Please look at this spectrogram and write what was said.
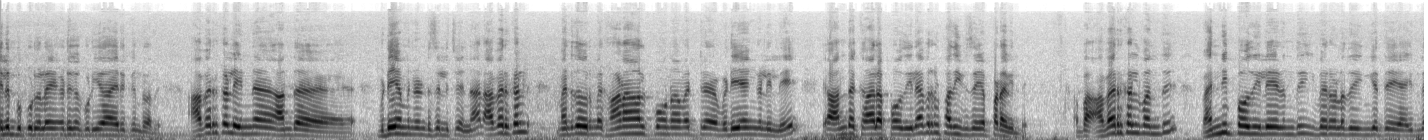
எலும்புக்கூடுகளை எடுக்கக்கூடியதாக இருக்கின்றது. அவர்கள் என்ன அந்த விடயம் என்று சொல்லி சொன்னால் அவர்கள் மனித உரிமை காணாமல் போனவற்ற விடயங்களிலே அந்த காலப்பகுதியில் அவர்கள் பதிவு செய்யப்படவில்லை. அப்போ அவர்கள் வந்து வன்னி பகுதியிலிருந்து இவர்களது இங்கே இந்த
